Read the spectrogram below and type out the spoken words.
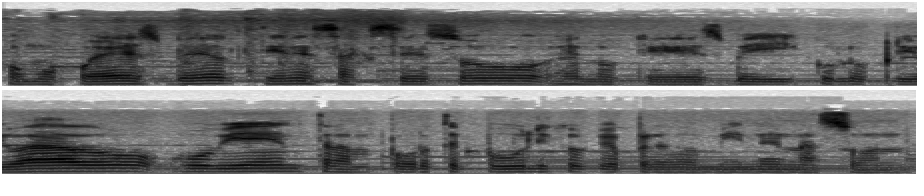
Como puedes ver, tienes acceso en lo que es vehículo privado o bien transporte público que predomina en la zona.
